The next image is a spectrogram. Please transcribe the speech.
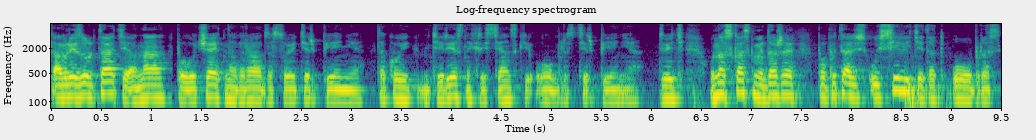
А в результате она получает награду за свое терпение. Такой интересный христианский образ терпения. Ведь у нас сказками даже попытались усилить этот образ.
